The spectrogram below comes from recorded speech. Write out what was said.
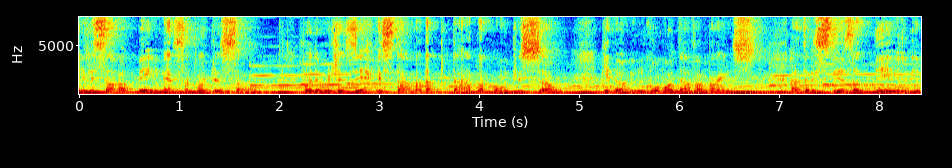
Ele estava bem nessa condição. Podemos dizer que estava adaptado à condição que não lhe incomodava mais. A tristeza dele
